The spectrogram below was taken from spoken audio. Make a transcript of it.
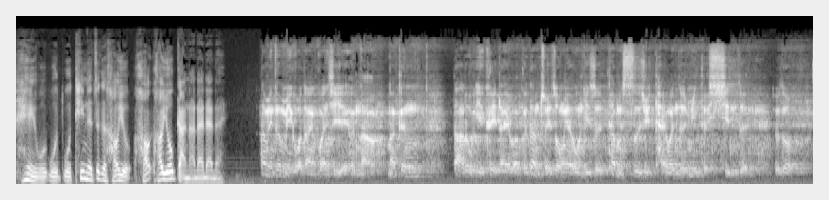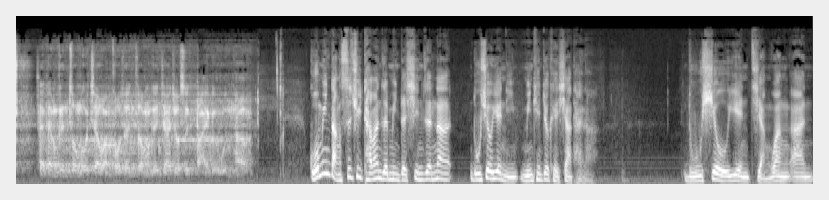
嘿，我我我听了这个好有好好有感啊！来来来，他们跟美国当然关系也很好，那跟大陆也可以来往，但最重要的问题是他们失去台湾人民的信任，就是说在他们跟中国交往过程中，人家就是打一个问号。国民党失去台湾人民的信任，那卢秀燕你明天就可以下台了。卢秀燕、蒋万安、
